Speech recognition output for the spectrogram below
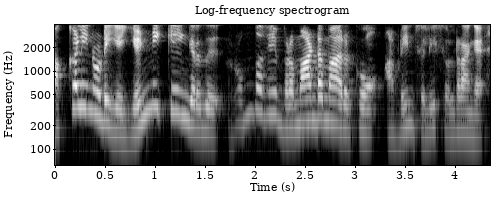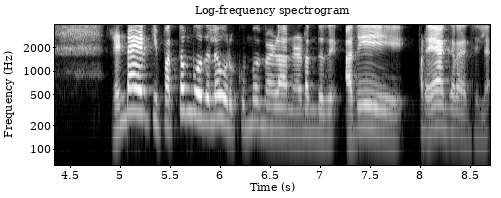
மக்களினுடைய எண்ணிக்கைங்கிறது ரொம்பவே பிரம்மாண்டமாக இருக்கும் அப்படின்னு சொல்லி சொல்கிறாங்க ரெண்டாயிரத்தி பத்தொம்போதில் ஒரு கும்பமேளா நடந்தது. அதே பிரயாகராஜில்.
